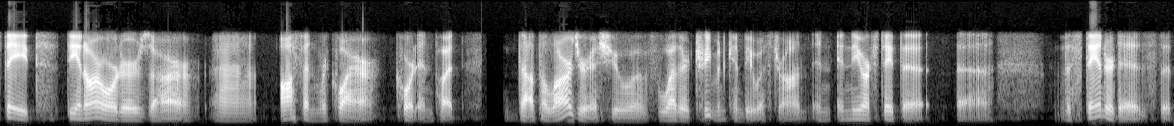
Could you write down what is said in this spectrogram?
State DNR orders are uh, often require court input the, the larger issue of whether treatment can be withdrawn. In, in New York State, the uh, the standard is that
